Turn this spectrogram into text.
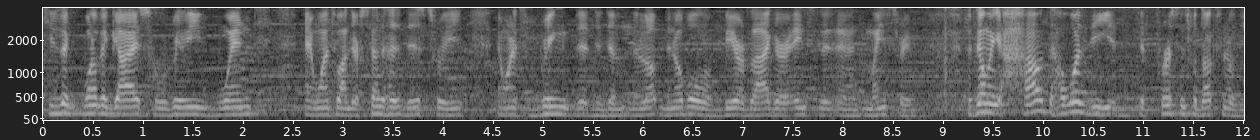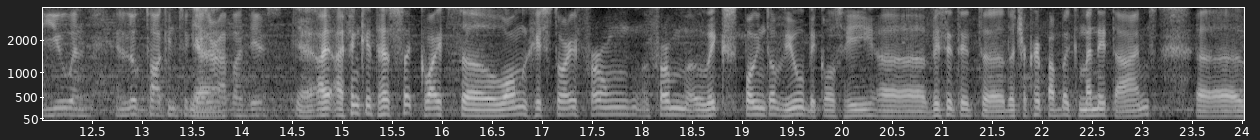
he's like one of the guys who really went and wanted to understand his history and wanted to bring the, the, the, the noble beer of lager into the, uh, the mainstream. So tell me, how, how was the, the first introduction of you and, and Luc talking together Yeah. about this? Yeah, I, I think it has a quite a long history from from Luc's point of view because he uh, visited uh, the Czech Republic many times. Uh,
